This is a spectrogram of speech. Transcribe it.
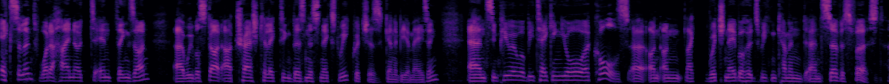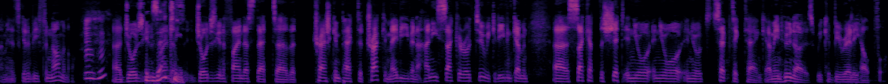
excellent. What a high note to end things on. Uh, we will start our trash collecting business next week, which is going to be amazing. And Simpiwe will be taking your uh, calls uh, on, on like which neighborhoods we can come and, and service first. I mean, it's going to be phenomenal. Mm-hmm. Uh, George is going to Exactly. find us. George is going to find us that uh, the trash compactor truck and maybe even a honeysucker or two. We could even come and uh, suck up the shit in your in your in your septic tank. I mean, who knows? We could be really helpful.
